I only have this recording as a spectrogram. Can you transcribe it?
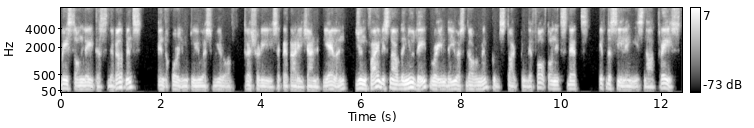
based on latest developments, and according to U.S. Bureau of Treasury Secretary Janet Yellen, June 5 is now the new date wherein the U.S. government could start to default on its debts if the ceiling is not raised.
